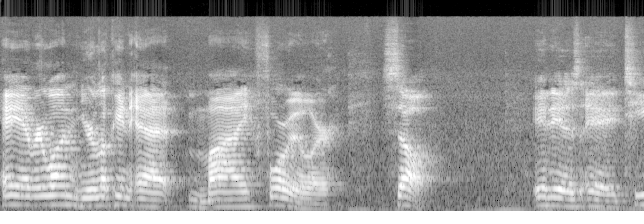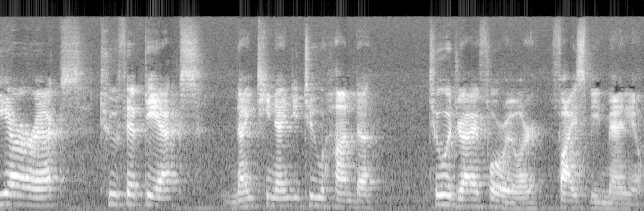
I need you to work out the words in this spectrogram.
Hey everyone, you're looking at my four-wheeler. So, it is a TRX 250X 1992 Honda two-wheel drive four-wheeler, five-speed manual.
